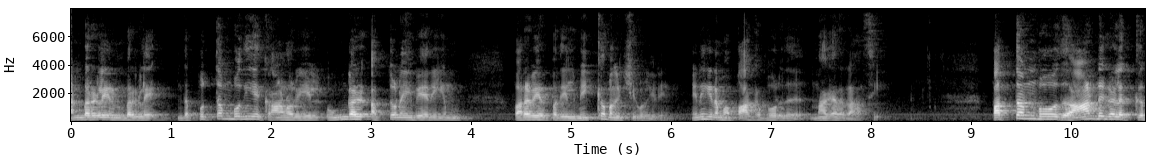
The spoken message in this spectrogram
அன்பர்களே நண்பர்களே இந்த புத்தம் புதிய காணொளியில் உங்கள் அத்துணை பேரையும் வரவேற்பதில் மிக்க மகிழ்ச்சி கொள்கிறேன். இன்னைக்கு நம்ம பார்க்க போகிறது மகர ராசி. பத்தொன்பது ஆண்டுகளுக்கு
